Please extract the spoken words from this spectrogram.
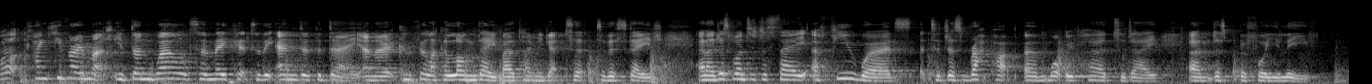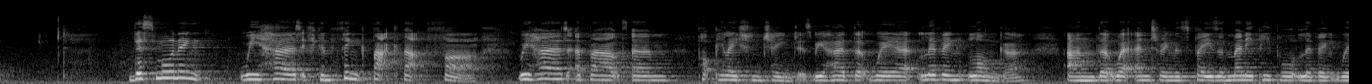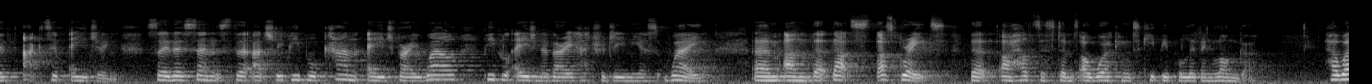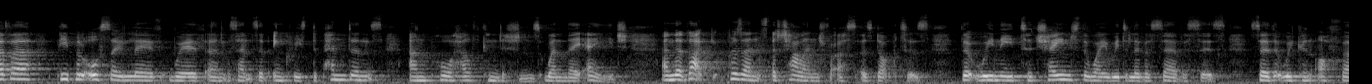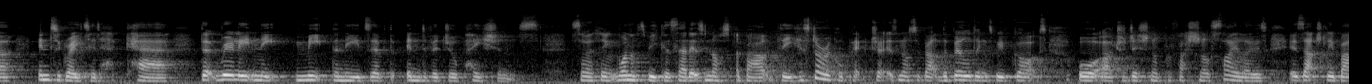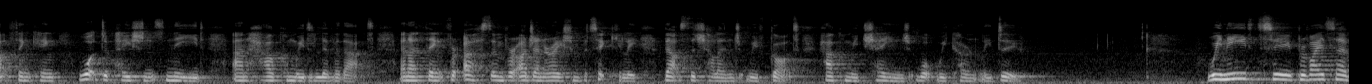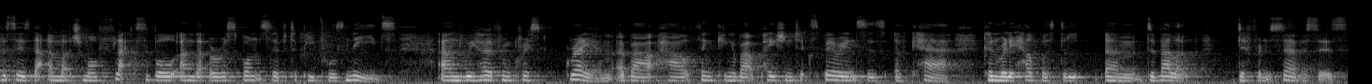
Well, thank you very much. You've done well to make it to the end of the day. and it can feel like a long day by the time you get to, to this stage. And I just wanted to say a few words to just wrap up um, what we've heard today, um, just before you leave. This morning, we heard, if you can think back that far, we heard about um, population changes. We heard that we're living longer and that we're entering this phase of many people living with active aging. So there's sense that actually people can age very well, people age in a very heterogeneous way, um, and that that's, that's great that our health systems are working to keep people living longer. However, people also live with um, a sense of increased dependence and poor health conditions when they age, and that that presents a challenge for us as doctors, that we need to change the way we deliver services so that we can offer integrated care that really meet, the needs of the individual patients. So I think one of the speakers said it's not about the historical picture, it's not about the buildings we've got or our traditional professional silos, it's actually about thinking what do patients need and how can we deliver that. And I think for us and for our generation particularly, that's the challenge we've got. How can we change what we currently do? We need to provide services that are much more flexible and that are responsive to people's needs. And we heard from Chris Graham about how thinking about patient experiences of care can really help us de- um, develop different services.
